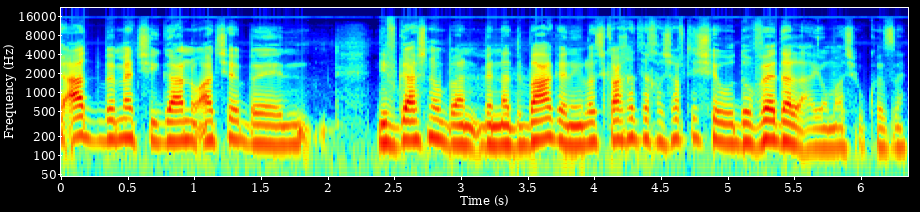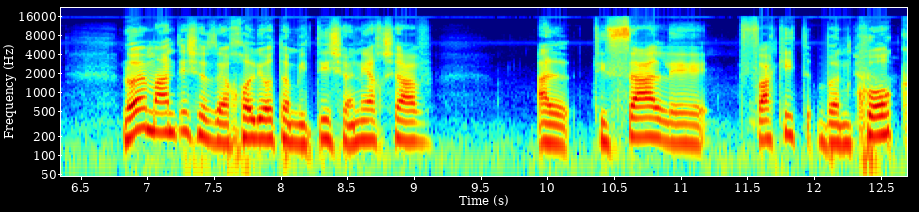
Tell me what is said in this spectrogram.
עד באמת שהגענו, עד שנפגשנו בנתב"ג, אני לא אשכח את זה, חשבתי שהוא דובד עליי או משהו כזה. לא האמנתי שזה יכול להיות אמיתי, שאני עכשיו על טיסה לפאקית בנקוק,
